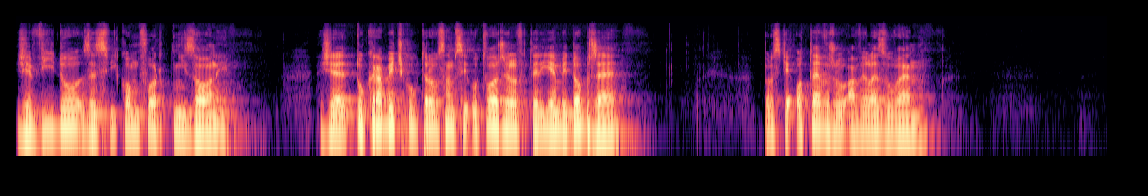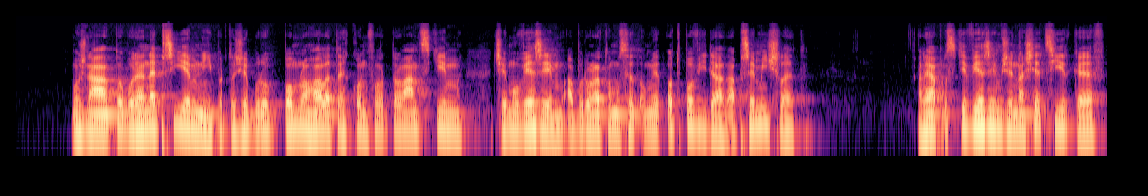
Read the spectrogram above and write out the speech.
že výjdu ze své komfortní zóny. Že tu krabičku, kterou jsem si utvořil, v který je mi dobře, prostě otevřu a vylezu ven. Možná to bude nepříjemný, protože budu po mnoha letech konfrontován s tím, čemu věřím a budu na to muset umět odpovídat a přemýšlet. Ale já prostě věřím, že naše církev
